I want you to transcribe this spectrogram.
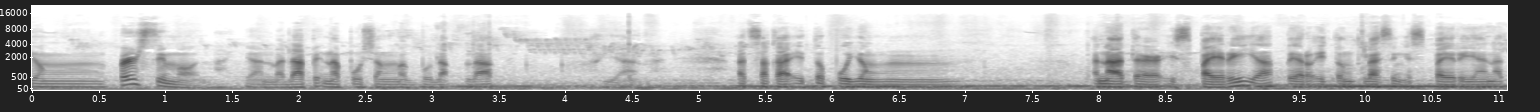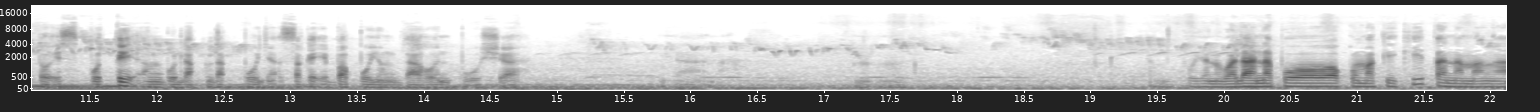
Yung persimmon. Yan. Malapit na po siyang magbulaklak. Yan. At saka ito po yung another spirea pero itong klaseng spirea na to is puti ang bulaklak po niya saka iba po yung dahon po siya po yan. Wala na po ako makikita na mga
